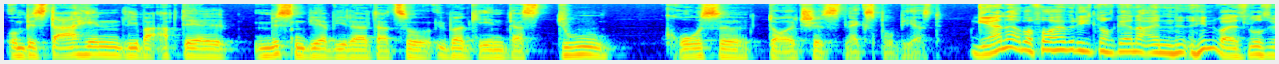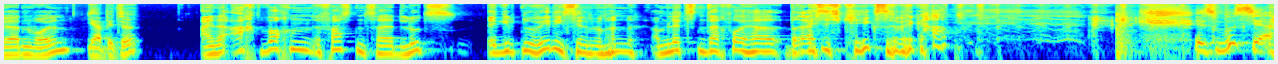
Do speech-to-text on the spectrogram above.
Und bis dahin, lieber Abdel, müssen wir wieder dazu übergehen, dass du große deutsche Snacks probierst. Gerne, aber vorher würde ich noch gerne einen Hinweis loswerden wollen. Ja, bitte. Eine acht Wochen Fastenzeit Lutz ergibt nur wenig Sinn, wenn man am letzten Tag vorher 30 Kekse wegatmet. Es muss ja,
